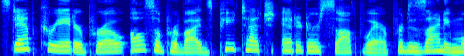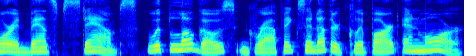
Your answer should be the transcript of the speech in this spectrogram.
Stamp Creator Pro also provides P-Touch Editor software for designing more advanced stamps with logos, graphics, and other clip art and more.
